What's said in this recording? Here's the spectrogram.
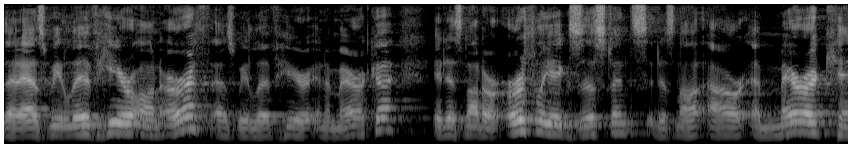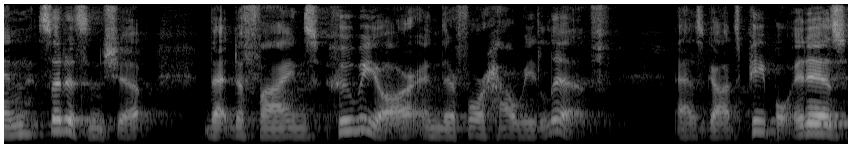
That as we live here on earth, as we live here in America, it is not our earthly existence, it is not our American citizenship that defines who we are and therefore how we live as God's people. It is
